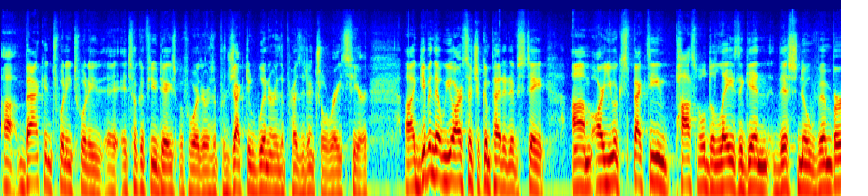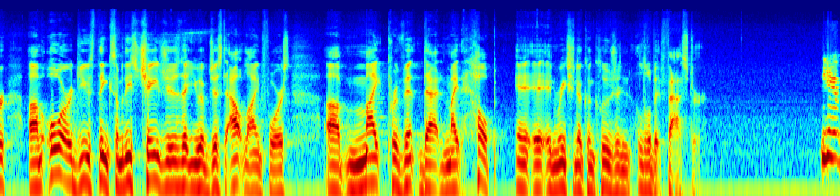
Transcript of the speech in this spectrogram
Uh, back in 2020, it took a few days before there was a projected winner in the presidential race here. Uh, given that we are such a competitive state, um, are you expecting possible delays again this November? Um, or do you think some of these changes that you have just outlined for us uh, might prevent that and might help in, in reaching a conclusion a little bit faster? You know,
